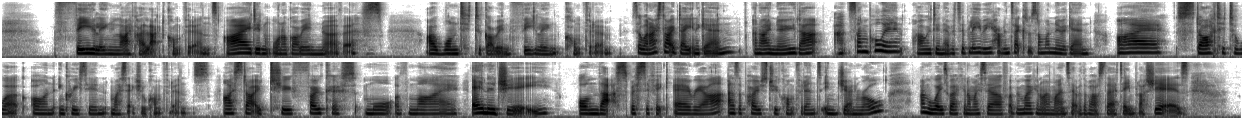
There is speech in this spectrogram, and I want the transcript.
feeling like I lacked confidence. I didn't want to go in nervous. I wanted to go in feeling confident. So when I started dating again, and I knew that at some point I would inevitably be having sex with someone new again, I started to work on increasing my sexual confidence. I started to focus more of my energy on that specific area as opposed to confidence in general. I'm always working on myself. I've been working on my mindset for the past 13 plus years.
